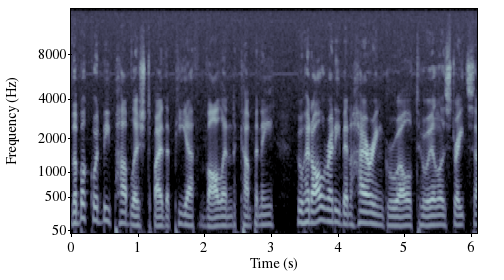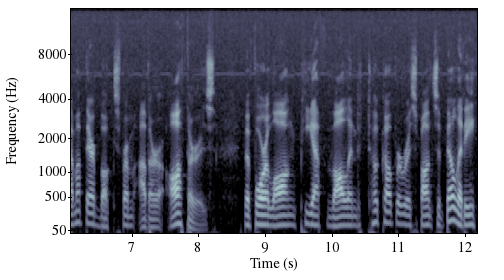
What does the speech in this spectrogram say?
The book would be published by the P.F. Volland Company, who had already been hiring Gruelle to illustrate some of their books from other authors. Before long, P.F. Volland took over responsibility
